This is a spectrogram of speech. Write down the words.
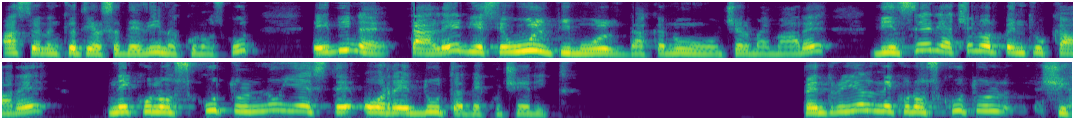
astfel încât el să devină cunoscut, ei bine, Taleb este ultimul, dacă nu cel mai mare, din seria celor pentru care necunoscutul nu este o redută de cucerit. Pentru el, necunoscutul și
